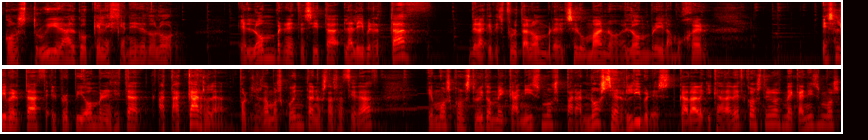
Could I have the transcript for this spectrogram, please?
construir algo que le genere dolor. El hombre necesita la libertad de la que disfruta el hombre, el ser humano, el hombre y la mujer. Esa libertad el propio hombre necesita atacarla, porque nos damos cuenta en nuestra sociedad hemos construido mecanismos para no ser libres cada, y cada vez construimos mecanismos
